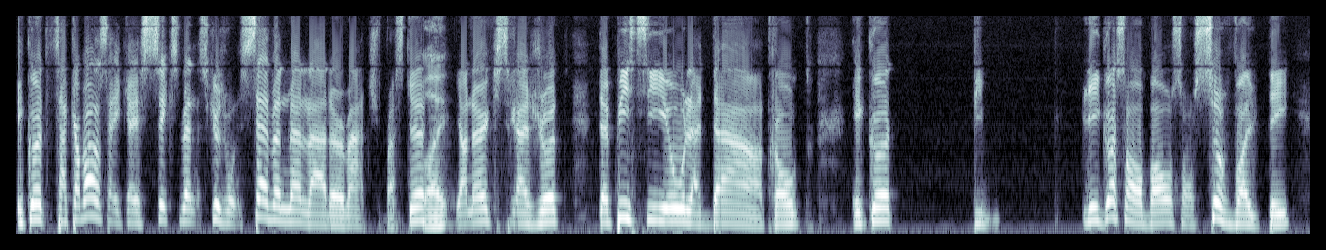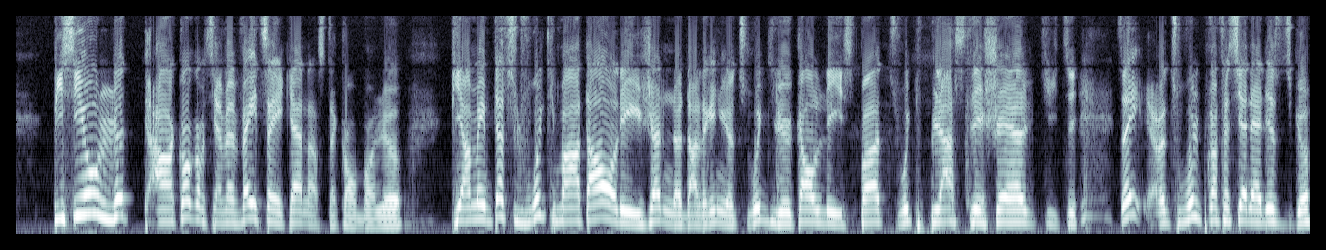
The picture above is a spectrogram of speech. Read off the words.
écoute, ça commence avec un six-man, excuse-moi, seven-man ladder match. Parce que Ouais. il y en a un qui se rajoute. T'as PCO là-dedans, entre autres. Écoute, puis les gars sont bons, sont survoltés. PCO lutte encore comme s'il avait 25 ans dans ce combat-là. Puis en même temps, tu le vois qu'il mentor les jeunes là, dans le ring. là. Tu vois qu'il leur colle les spots, tu vois qu'il place l'échelle. Tu sais, euh, tu vois le professionnalisme du gars,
